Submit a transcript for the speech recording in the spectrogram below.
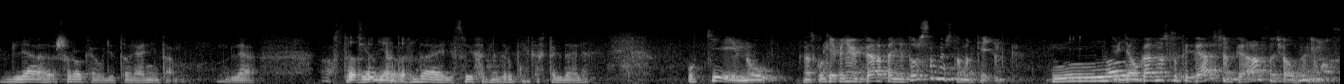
для широкой аудитории, а не там для студентов, студентов. Да, или своих одногруппников и так далее. Окей, ну, насколько я понимаю, пиар это не то же самое, что маркетинг? Но... Ведь указано, что ты пиарщиком, пиаром сначала занимался.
